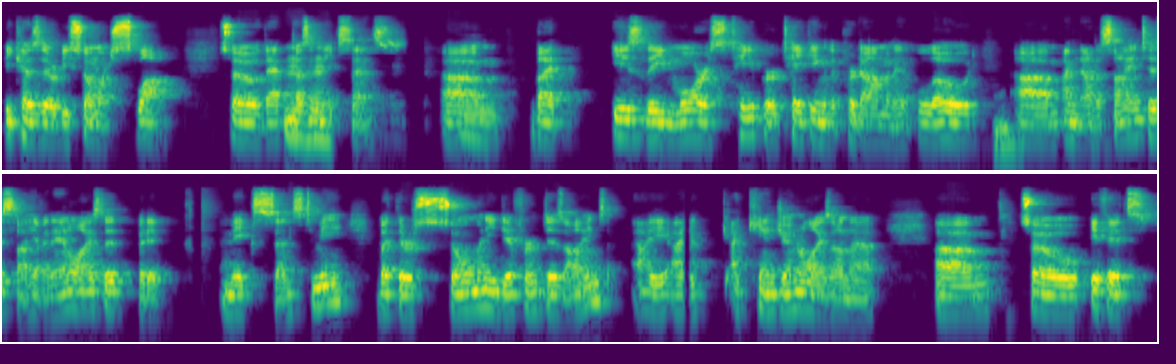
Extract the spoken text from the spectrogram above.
because there would be so much slop. So that doesn't mm-hmm. make sense. Um, but is the Morse taper taking the predominant load? Um, I'm not a scientist. I haven't analyzed it, but it makes sense to me. But there's so many different designs. I, I, I can't generalize on that. Um, so if it's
